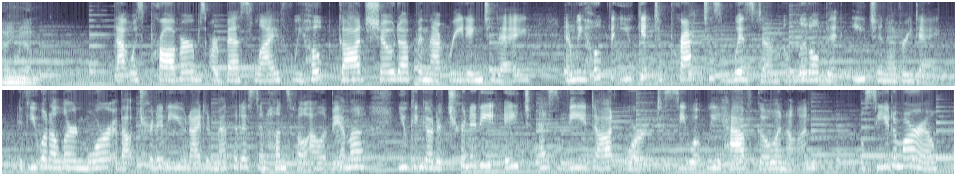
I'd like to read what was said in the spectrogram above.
Amen. That was Proverbs, Our Best Life. We hope God showed up in that reading today, and we hope that you get to practice wisdom a little bit each and every day. If you want to learn more about Trinity United Methodist in Huntsville, Alabama, you can go to trinityhsv.org to see what we have going on. We'll see you tomorrow.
